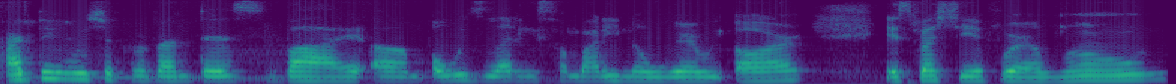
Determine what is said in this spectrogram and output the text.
I think we should prevent this by um, always letting somebody know where we are, especially if we're alone,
